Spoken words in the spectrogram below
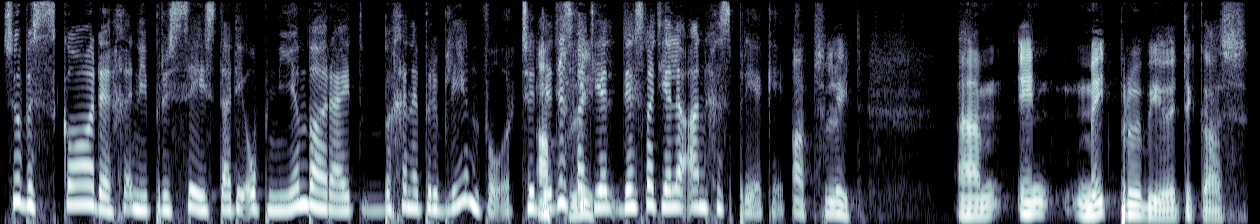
so beskadig in die proses dat die opneembaarheid begin 'n probleem word. So dit Absoluut. is wat jy dis wat jy aangespreek het. Absoluut. Ehm um, en met probiotikas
